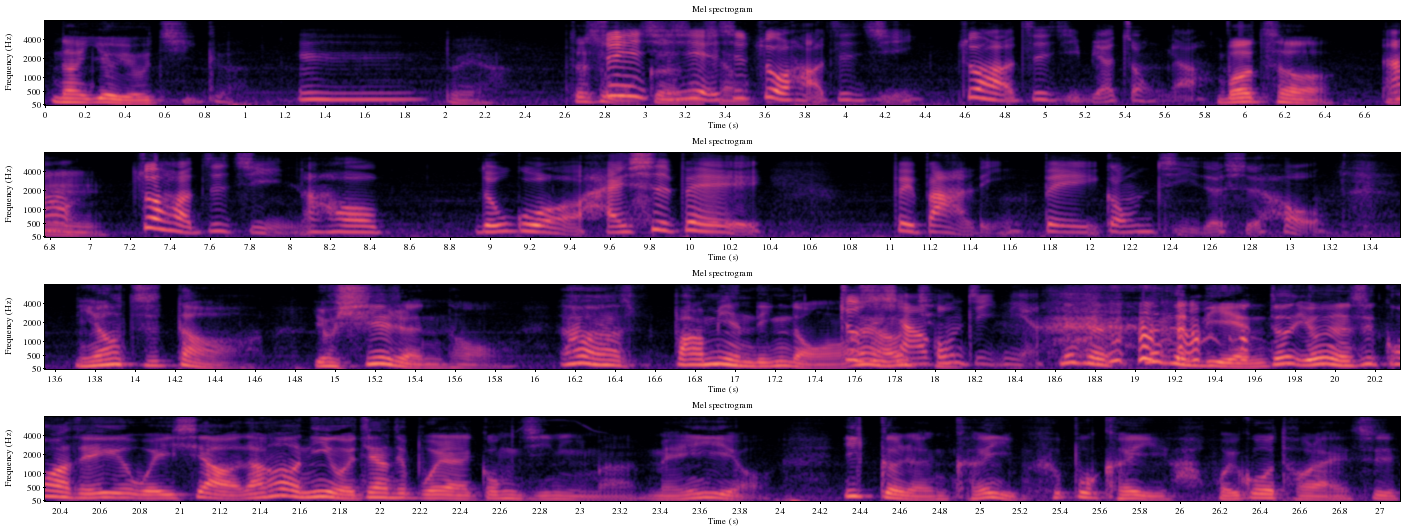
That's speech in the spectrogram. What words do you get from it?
那又有几个？嗯，对啊，所以其实也是做好自己，做好自己比较重要。没错。然后哎做好自己，然后如果还是被被霸凌、被攻击的时候，你要知道，有些人哦，啊八面玲珑哦，就是想要攻击你啊。那个那个脸都永远是挂着一个微笑，然后你以为这样就不会来攻击你吗？没有，一个人可以不可以回过头来是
